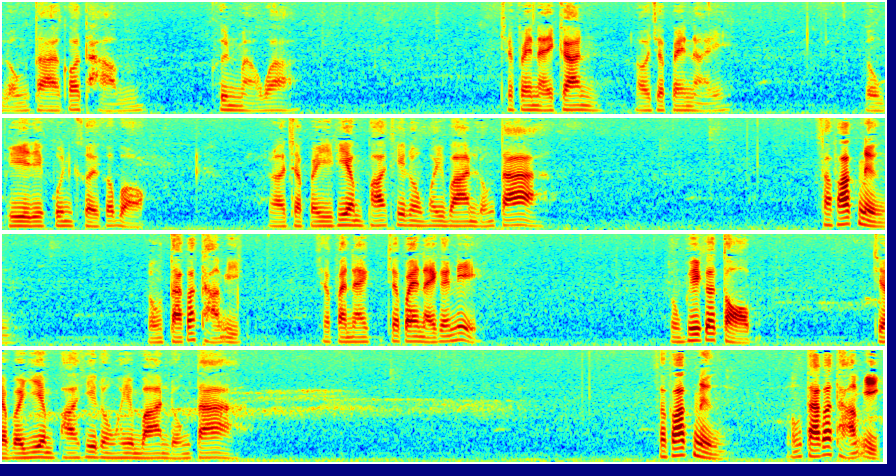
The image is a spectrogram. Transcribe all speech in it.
หลวงตาก็ถามขึ้นมาว่า จะไปไหนกัน เราจะไปไหน หลวงพี่ที่คุ้นเคยก็บอก เราจะไปเยี่ยมพระที่โรงพยาบาลหลวงตาสักพักหนึ่ง หลวงตาก็ถามอีก จะไปไหนจะไปไหนกันนี่ หลวงพี่ก็ตอบ จะไปเยี่ยมพระที่โรงพยาบาลหลวงตาสักพักหนึ่ง หลวงตาก็ถามอีก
